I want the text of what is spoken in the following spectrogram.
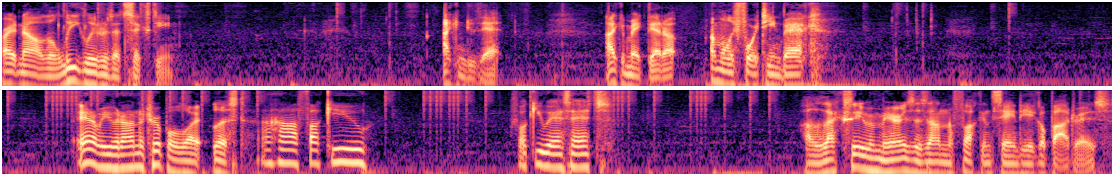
Right now, the league leader's at 16. I can do that. I can make that up. I'm only 14 back. And I'm even on the triple li- list. Aha, fuck you. Fuck you, asshats. Alexei Ramirez is on the fucking San Diego Padres.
